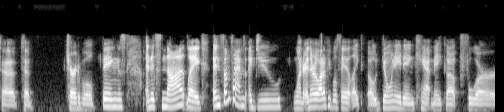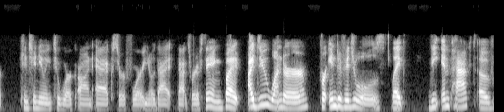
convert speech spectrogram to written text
to, to charitable things. And it's not like, and sometimes I do wonder, and there are a lot of people say that like, oh, donating can't make up for continuing to work on X or for, you know, that, that sort of thing. But I do wonder for individuals, like the impact of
